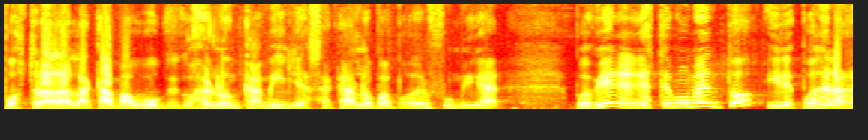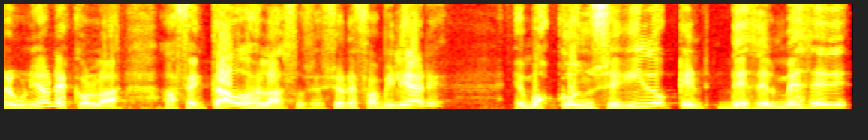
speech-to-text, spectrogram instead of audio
postrada en la cama, hubo que cogerlo en camilla, sacarlo para poder fumigar. Pues bien, en este momento, y después de las reuniones con los afectados de las asociaciones familiares, hemos conseguido que desde el mes de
